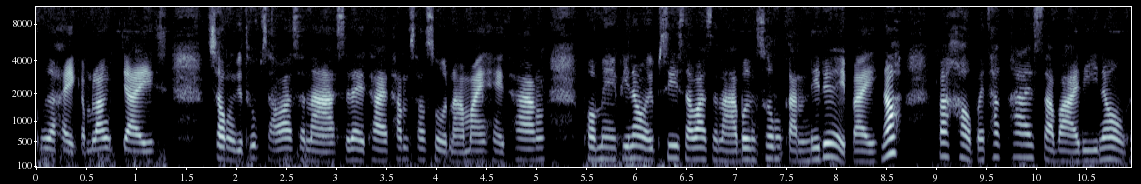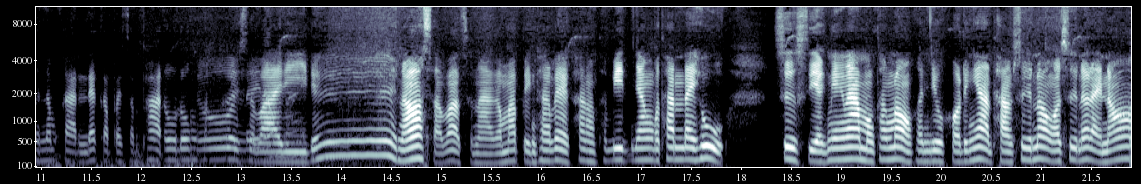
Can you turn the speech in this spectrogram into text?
เพื่อให้กำลังใจช่อง YouTube สาวาสนาจะได้ทายทำสาวโสดหนาใหม่ให้ทางพ่อแม่พี่น้อง FC สาวาสนาเบิ่งส้มกันเรื่อยๆไปเนาะป้าเข้าไปทักทายสบายดีน้องขึ้นนำกันแล้วกลับไปสัมภาษณ์โอ้ลงโดยสบายดีเด้อเนาะสาวาสนาก็มาเป็นครั้งแรกครั้งทบิดยังบ่ทันได้ฮู้ชื่อเสียงเนียงหน้ามของทั้งน้องคันอยู่ขออนุญาตถามชื่อน้องว่าชื่อเท่าไหร่เนาะ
